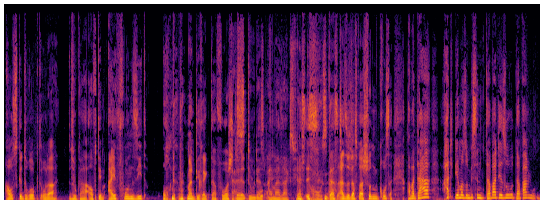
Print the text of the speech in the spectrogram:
ausgedruckt oder sogar auf dem iPhone sieht oder wenn man direkt davor stellt. Dass du das einmal sagst, das ist großartig. das also das war schon groß. Aber da hattet ihr mal so ein bisschen, da wart ihr so, da waren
